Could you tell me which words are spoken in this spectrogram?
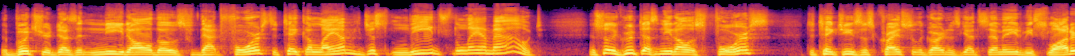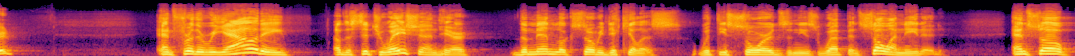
The butcher doesn't need all those that force to take a lamb. He just leads the lamb out. And so the group doesn't need all this force to take Jesus Christ from the Garden of Gethsemane to be slaughtered. And for the reality of the situation here, the men look so ridiculous with these swords and these weapons, so unneeded. And so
